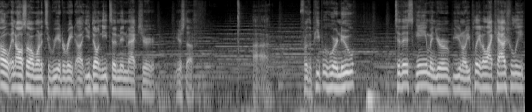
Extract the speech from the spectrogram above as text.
Oh, and also I wanted to reiterate, uh, you don't need to min-max your, your stuff. Uh, for the people who are new to this game and you're, you know, you play it a lot casually,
